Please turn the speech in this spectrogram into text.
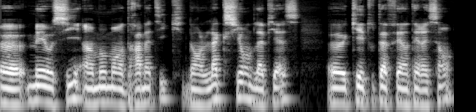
euh, mais aussi un moment dramatique dans l'action de la pièce euh, qui est tout à fait intéressant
